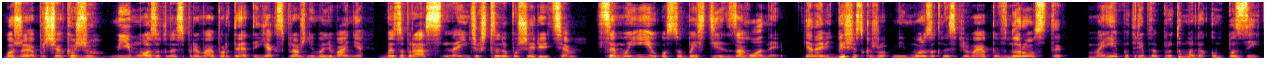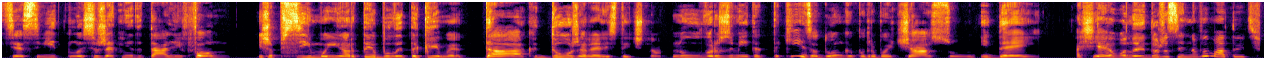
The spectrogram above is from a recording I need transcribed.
Боже, про що я кажу? Мій мозок не сприймає портрети як справжнє малювання. Без образ на інших це не поширюється. Це мої особисті загони. Я навіть більше скажу, мій мозок не сприймає повнорости. Мені потрібна продумана композиція, світло, сюжетні деталі, фон. І щоб всі мої арти були такими. Так, дуже реалістично. Ну, ви розумієте, такі задумки потребують часу, ідей. А ще вони дуже сильно виматують.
